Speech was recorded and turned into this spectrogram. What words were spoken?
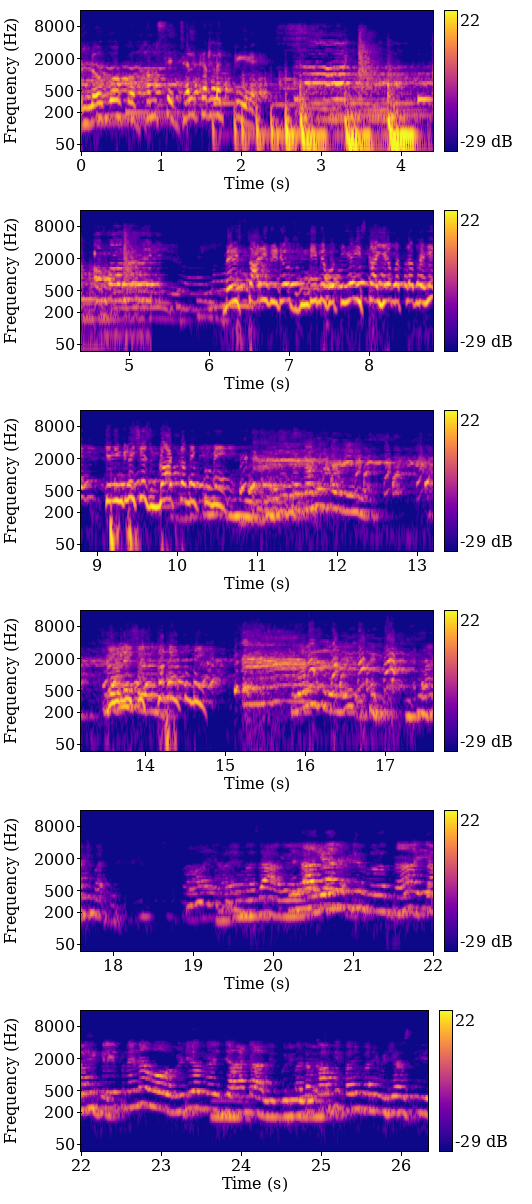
लोगों को हमसे जलकर लगती है। मेरी सारी वीडियोस हिंदी में होती है इसका यह मतलब नहीं कि English is not coming to me English is coming to me मज़ा आ गया ये हाँ। क्लिप ने ना वो वीडियो में जान डाली पूरी मतलब काफ़ी फनी फनी वीडियोस थी।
